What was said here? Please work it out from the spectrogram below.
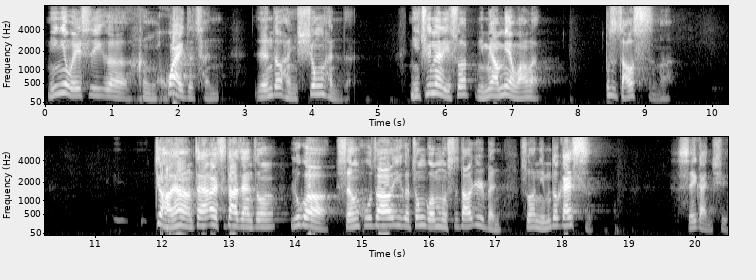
尼尼微是一个很坏的城，人都很凶狠的。你去那里说你们要灭亡了，不是找死吗？就好像在二次大战中，如果神呼召一个中国牧师到日本，说你们都该死，谁敢去？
